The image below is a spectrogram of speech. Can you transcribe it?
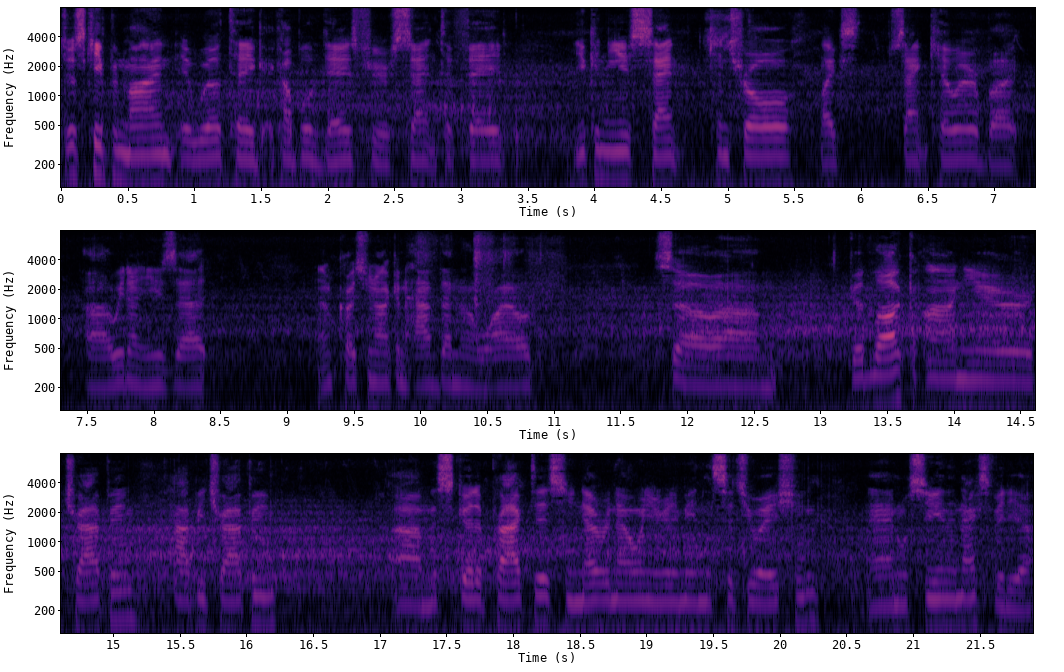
Just keep in mind, it will take a couple of days for your scent to fade. You can use scent control, like scent killer, but uh, we don't use that. And of course, you're not gonna have that in the wild. So um, good luck on your trapping, happy trapping. Um, it's good at practice. You never know when you're gonna be in the situation. And we'll see you in the next video.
